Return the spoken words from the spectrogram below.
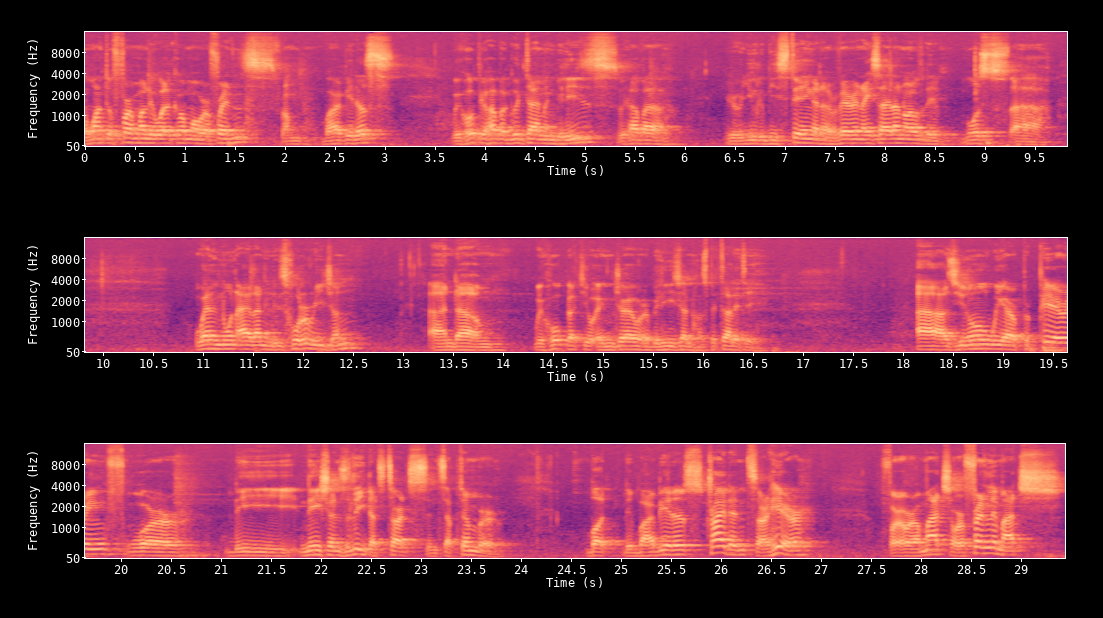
I want to formally welcome our friends from Barbados. We hope you have a good time in Belize. We have a, you'll be staying at a very nice island, one of the most uh, well-known island in this whole region. And um, we hope that you enjoy our Belizean hospitality. As you know, we are preparing for the Nations League that starts in September. But the Barbados Tridents are here for our match, our friendly match,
